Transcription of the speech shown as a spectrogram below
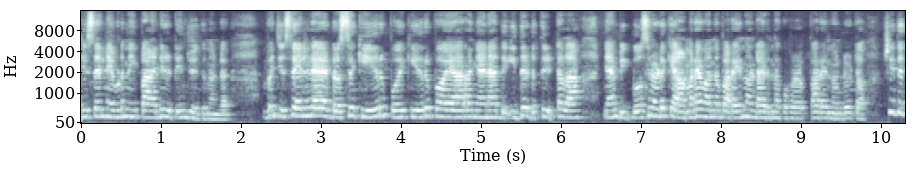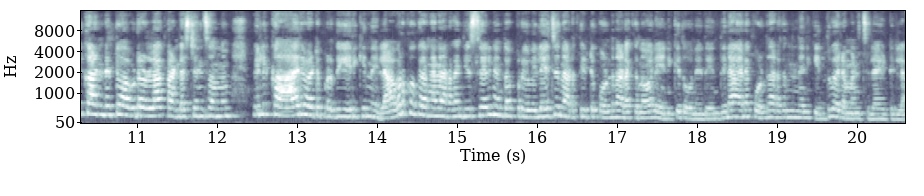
ജിസേലിന് എവിടെ നിന്ന് ഈ പാന്റ് കിട്ടിയെന്ന് ചോദിക്കുന്നുണ്ട്. അപ്പൊ ജിസേലിന്റെ ഡ്രസ്സ് കീറിപ്പോയി കീറിപ്പോയാറ ഞാൻ അത് ഇതെടുത്ത് ഇട്ടതാ. ഞാൻ ബിഗ് ബോസിനോട് ക്യാമറ വന്ന് പറയുന്നുണ്ടായിരുന്നൊക്കെ പറയുന്നുണ്ട് കേട്ടോ. പക്ഷെ ഇത് കണ്ടിട്ടും അവിടെയുള്ള കണ്ടസ്റ്റൻസ് ഒന്നും വലിയ കാര്യമായിട്ട് പ്രതികരിക്കുന്നില്ല. അവർക്കൊക്കെ അങ്ങനെ നടക്കാൻ ജിസേലിന് എന്തോ പ്രിവിലേജ് നടത്തിയിട്ട് കൊണ്ടു നടക്കുന്ന പോലെ എനിക്ക് തോന്നിയത്. എന്തിനാ അങ്ങനെ കൊണ്ടു നടക്കുന്നതെന്ന് എനിക്ക് ഇതുവരെ മനസ്സിലായിട്ടില്ല.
